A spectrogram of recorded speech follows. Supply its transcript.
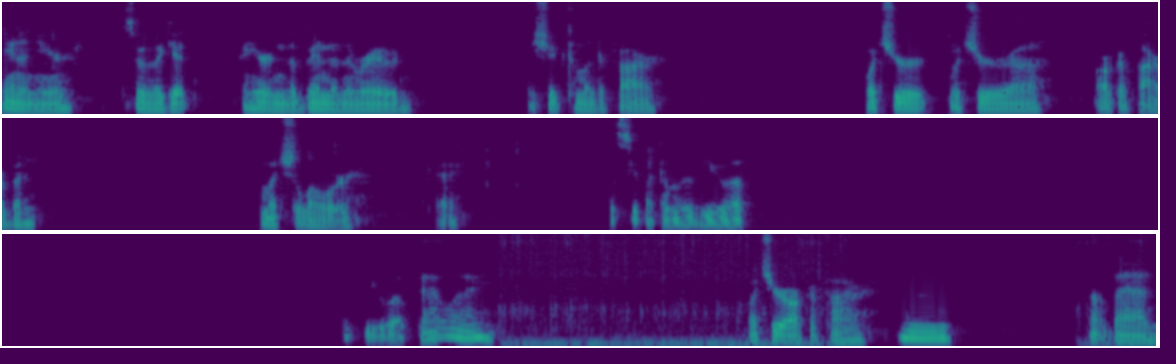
cannon here. So they get here in the bend in the road, they should come under fire. What's your what's your uh, arc of fire, buddy? Much lower. Let's see if I can move you up. Move you up that way. What's your arc of fire? Mm, not bad.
